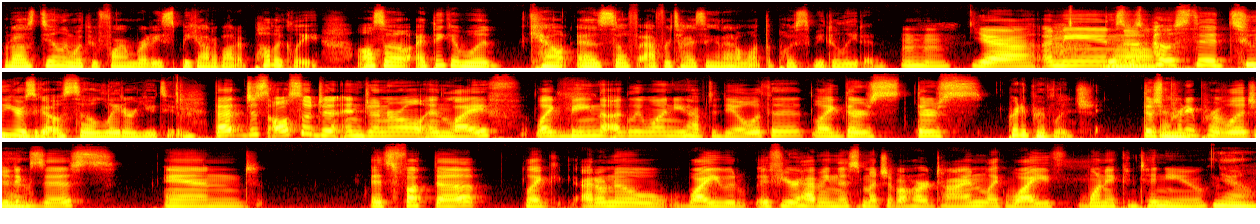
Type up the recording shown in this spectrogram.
what I was dealing with before I'm ready to speak out about it publicly. Also, I think it would count as self advertising, and I don't want the post to be deleted. Mm-hmm. Yeah, I mean, This Wow. was posted two years ago, so later YouTube. that just also ge- in general in life, like being the ugly one, you have to deal with it. Like there's there's Pretty privilege. there's And- pretty privilege. It exists, and it's fucked up. Like I don't know why you would if you're having this much of a hard time. Like why you want to continue? Yeah.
